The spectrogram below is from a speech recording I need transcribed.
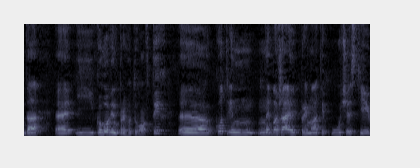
Да? Е, І кого він приготував? Тих, е, котрі не бажають приймати участі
